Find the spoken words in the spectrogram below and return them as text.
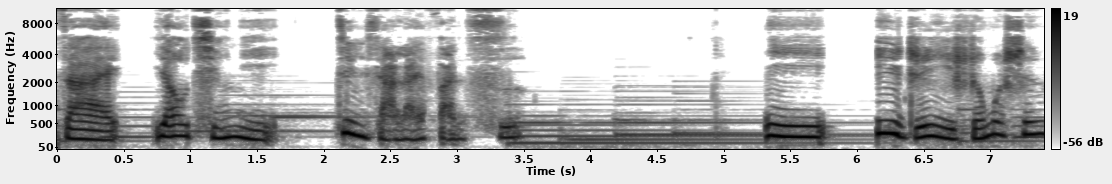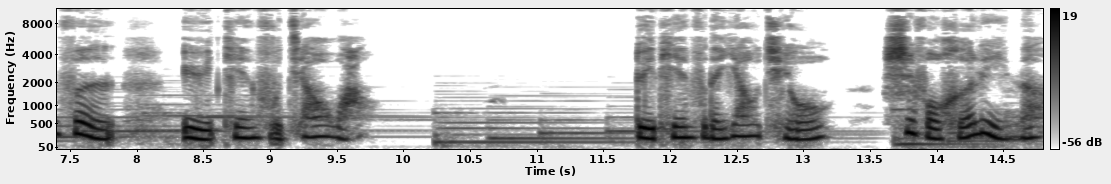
在邀请你静下来反思：你一直以什么身份与天赋交往？对天赋的要求是否合理呢？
